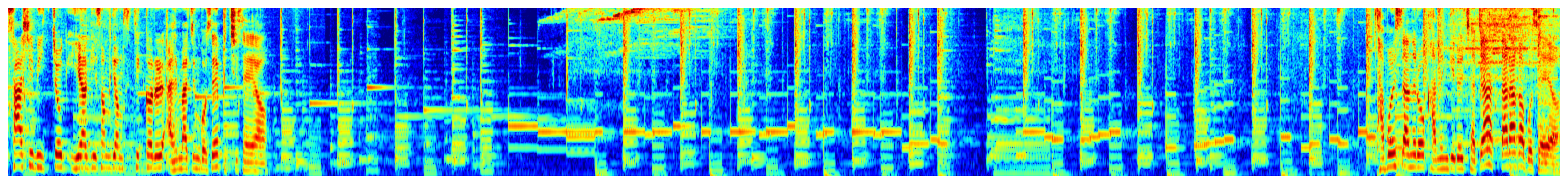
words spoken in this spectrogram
(42쪽) 이야기 성경 스티커를 알맞은 곳에 붙이세요. 다볼산으로 가는 길을 찾아 따라가 보세요.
